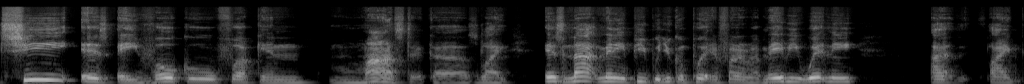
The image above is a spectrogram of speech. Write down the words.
she is a vocal fucking monster, cuz like it's not many people you can put in front of her. Maybe Whitney. I like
